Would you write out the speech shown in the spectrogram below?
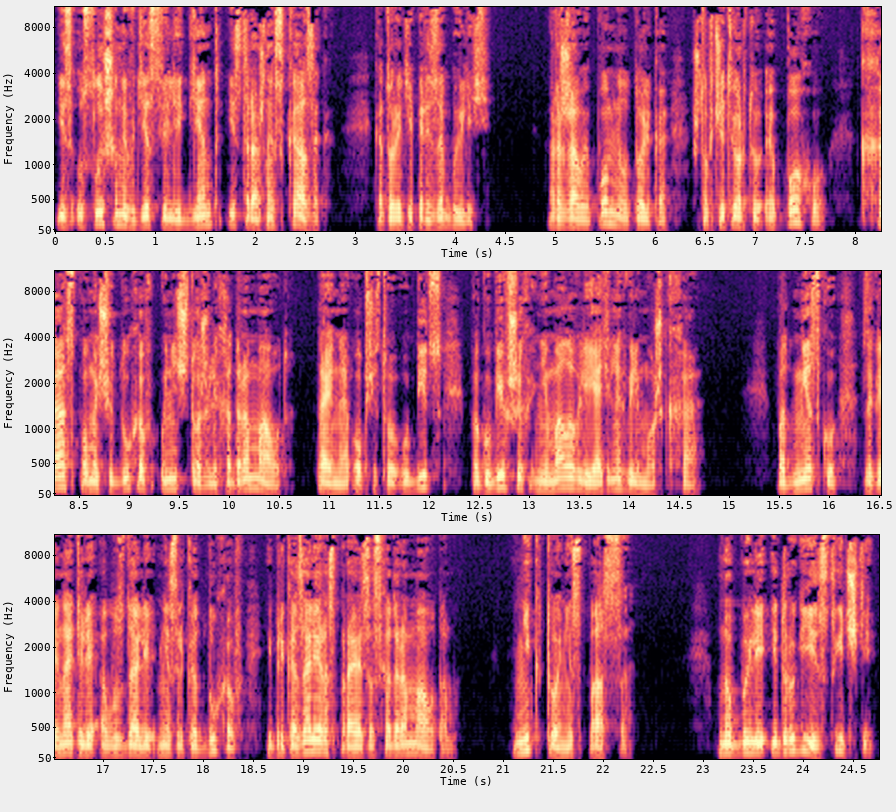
из услышанных в детстве легенд и страшных сказок, которые теперь забылись. Ржавый помнил только, что в четвертую эпоху Кха с помощью духов уничтожили Хадрамаут, тайное общество убийц, погубивших немало влиятельных вельмож Кха. В отместку заклинатели обуздали несколько духов и приказали расправиться с Хадрамаутом. Никто не спасся. Но были и другие стычки.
